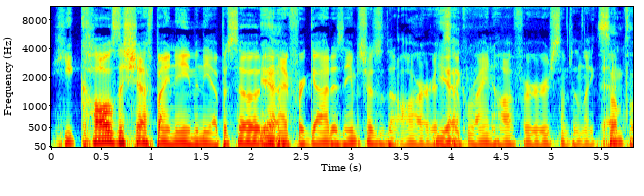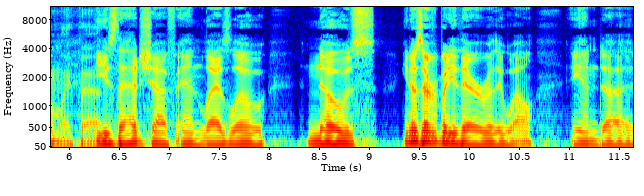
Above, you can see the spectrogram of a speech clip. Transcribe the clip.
he calls the chef by name in the episode, Yeah. and I forgot his name starts with an R. It's Yeah. like Reinhofer or something like that. Something like that. He's the head chef, and Laszlo knows he knows everybody there really well, and uh,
